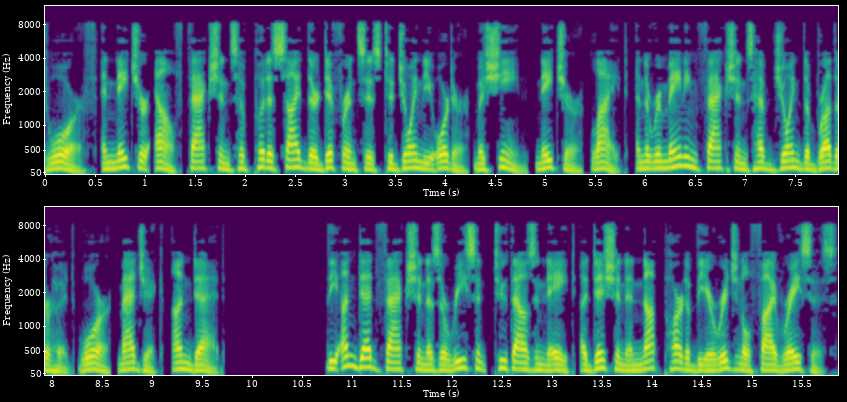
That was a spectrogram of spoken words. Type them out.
dwarf, and nature, elf factions have put aside their differences to join the order, machine, nature, light, and the remaining factions have joined the brotherhood, war, magic, undead. The undead faction is a recent 2008 addition and not part of the original five races.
